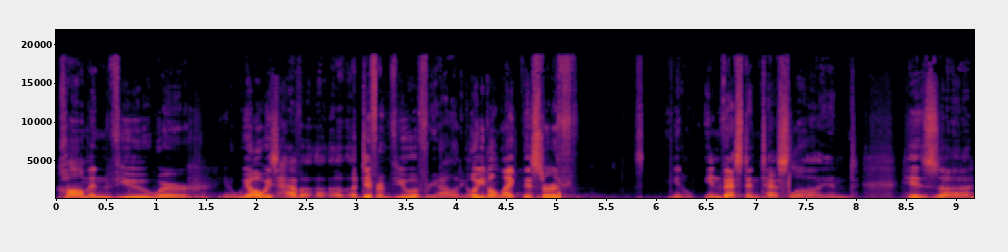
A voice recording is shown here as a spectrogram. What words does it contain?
common view where you know we always have a, a, a different view of reality. Oh, you don't like this Earth? You know, invest in Tesla and his uh,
